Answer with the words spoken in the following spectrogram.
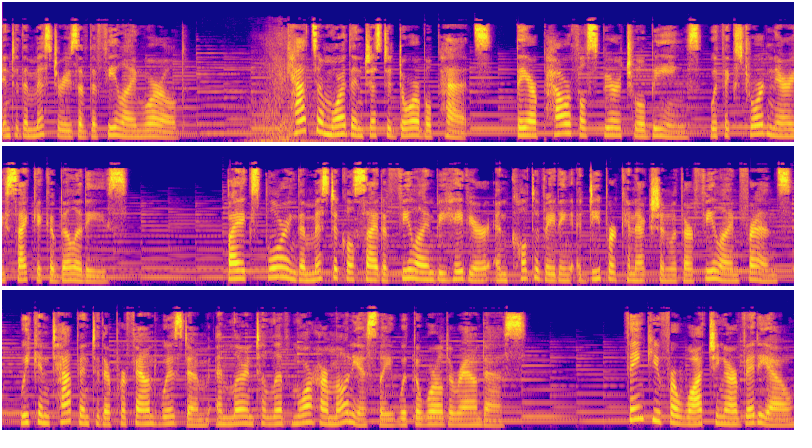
into the mysteries of the feline world. Cats are more than just adorable pets, they are powerful spiritual beings with extraordinary psychic abilities. By exploring the mystical side of feline behavior and cultivating a deeper connection with our feline friends, we can tap into their profound wisdom and learn to live more harmoniously with the world around us. Thank you for watching our video.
